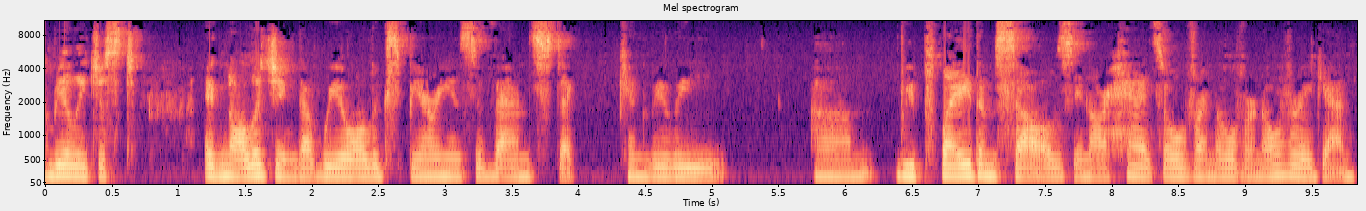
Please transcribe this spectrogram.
really just acknowledging that we all experience events that can really um, replay themselves in our heads over and over and over again.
